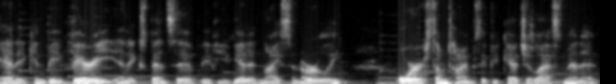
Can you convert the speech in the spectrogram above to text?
and it can be very inexpensive if you get it nice and early, or sometimes if you catch it last minute.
